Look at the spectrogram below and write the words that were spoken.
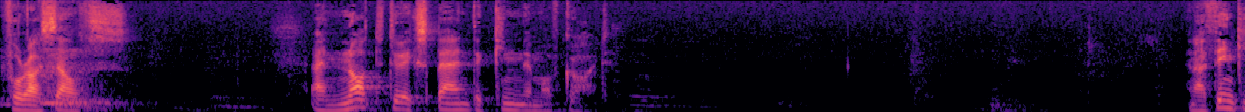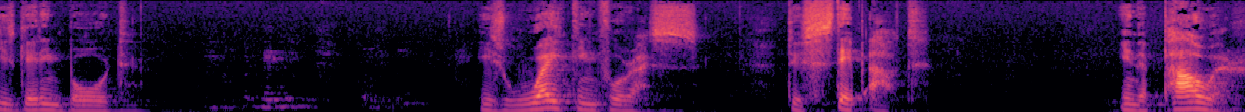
for ourselves and not to expand the kingdom of God. And I think he's getting bored. He's waiting for us to step out in the power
